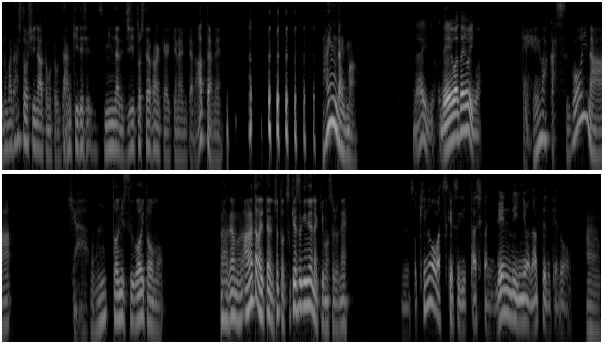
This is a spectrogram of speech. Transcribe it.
車出してほしいなと思っても暖気でしみんなでじーっとしておかなきゃいけないみたいなのあったよね。ないんだ、今。ないよ。令和だよ、今。令和か、すごいな。いや、本当にすごいと思う。あ、でも、あなたが言ったようにちょっとつけすぎのような気もするね。うん、そう昨日はつけすぎ、確かに便利にはなってるけど、うん。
